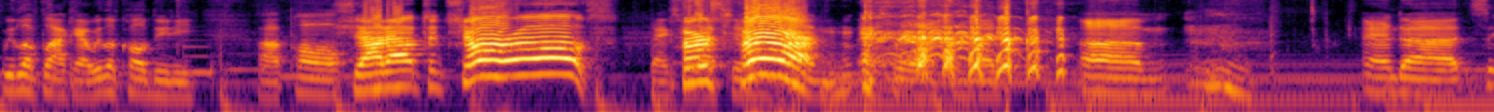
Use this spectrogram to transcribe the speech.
We love blackout. We love Call of Duty. Uh, Paul, Shout out to Charles, thanks for first fan. Thanks for watching, um, and uh, so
